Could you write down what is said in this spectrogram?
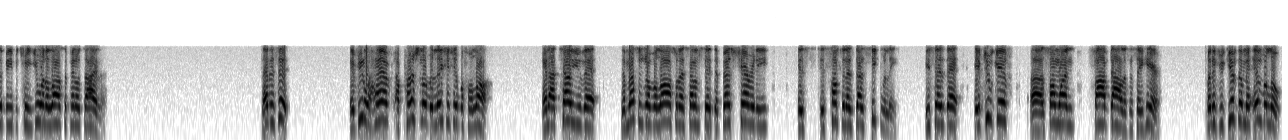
to be between you and Allah of wa ta'ala. That is it. If you don't have a personal relationship with Allah, and I tell you that the Messenger of Allah said the best charity is is something that's done secretly. He says that if you give uh, someone five dollars and say here, but if you give them an envelope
